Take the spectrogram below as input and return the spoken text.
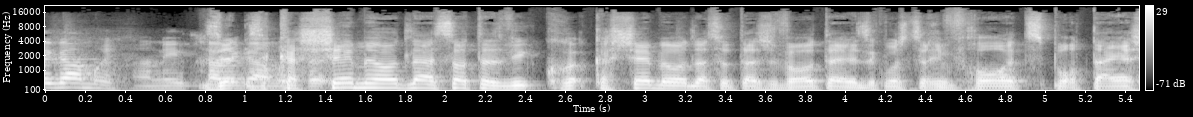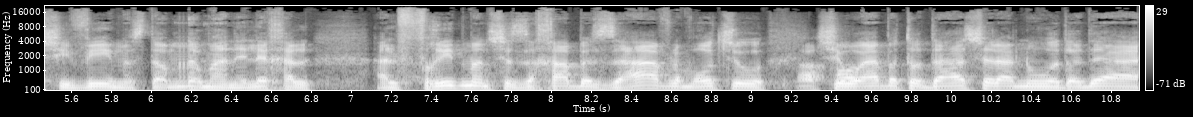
לגמרי, אני איתך לגמרי. זה קשה מאוד לעשות, קשה מאוד לעשות את ההשוואות האלה, זה כמו שצריך לבחור את ספורטאי ה-70, אז אתה אומר מה, נלך על, על פרידמן שזכה בזהב, למרות שהוא, נכון. שהוא היה בתודעה שלנו, אתה יודע,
